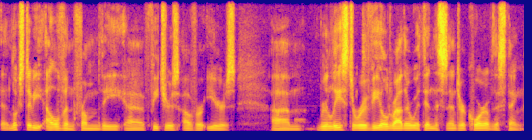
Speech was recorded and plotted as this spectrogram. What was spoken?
it looks to be elven from the uh, features of her ears, um, released or revealed rather within the center core of this thing.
